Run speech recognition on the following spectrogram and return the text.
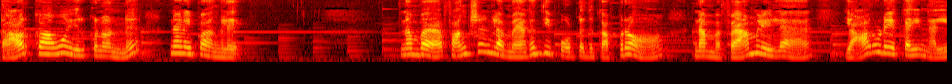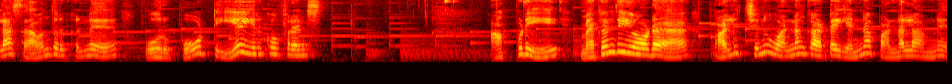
டார்க்காகவும் இருக்கணும்னு நினைப்பாங்களே. நம்ம ஃபங்க்ஷனில் மெஹந்தி போட்டதுக்கப்புறம் நம்ம ஃபேமிலியில் யாருடைய கை நல்லா சவந்திருக்குன்னு ஒரு போட்டியே இருக்கும் ஃப்ரெண்ட்ஸ் அப்படி மெகந்தியோட பளிச்சுன்னு வண்ணம் காட்ட என்ன பண்ணலாம்னு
